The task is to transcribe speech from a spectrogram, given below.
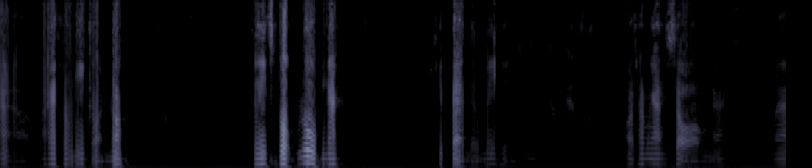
อ่าเอาให้ตรงนี้ก่อนเนาะตรงนี้สิบหกรูปนะสิบแปดแล้วไม่เห็นอ๋อทำงานสองนะ มา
